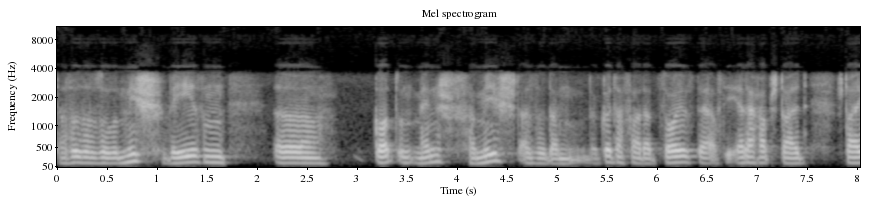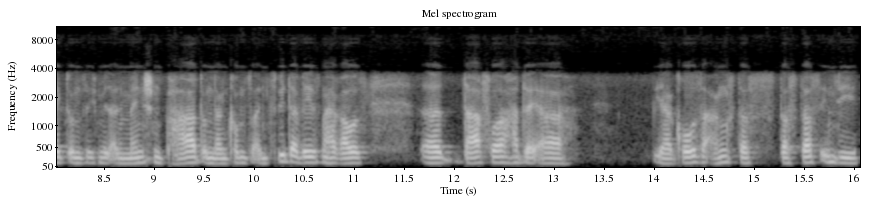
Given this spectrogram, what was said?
das ist also so Mischwesen, äh, Gott und Mensch vermischt, also dann der Göttervater Zeus, der auf die Erde herabsteigt steigt und sich mit einem Menschen paart und dann kommt so ein Zwitterwesen heraus. Äh, davor hatte er ja große Angst, dass, dass das in die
